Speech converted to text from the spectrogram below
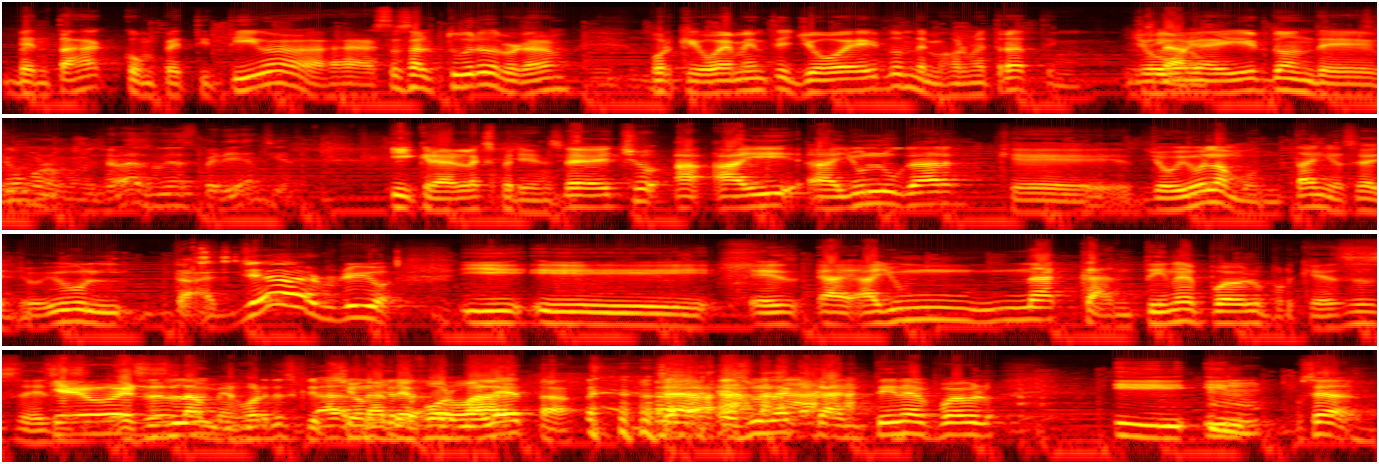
ventaja competitiva a estas alturas, ¿verdad? Porque obviamente yo voy a ir donde mejor me traten. Yo Claro. voy a ir donde... Es como lo mencionas, es una experiencia. Y crear la experiencia. De hecho, a- hay, hay un lugar que yo vivo en la montaña, o sea, yo vivo allá arriba. Y, y es- hay, hay un- una cantina de pueblo, porque esa es, esa es- bueno. esa es la mejor descripción. la que de formaleta. O sea, es una cantina de pueblo. Y, y, o sea,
